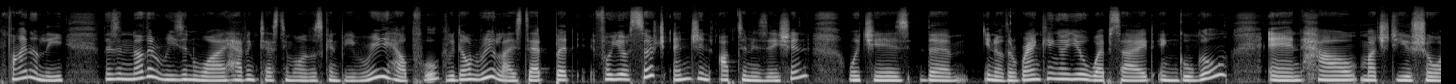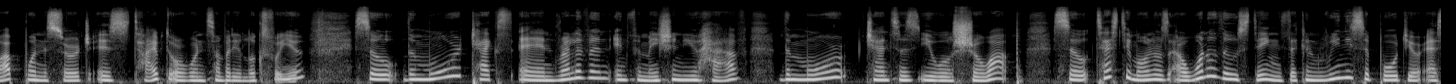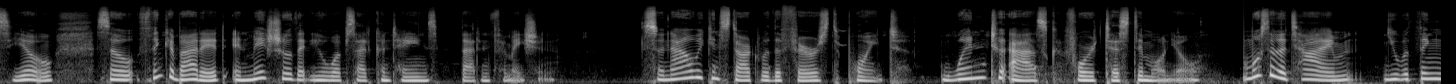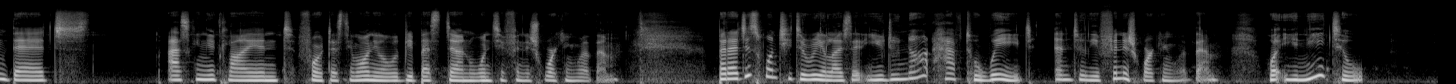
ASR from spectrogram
Finally, there's another reason why having testimonials can be really helpful. We don't realize that, but for your search engine optimization, which is the you know the ranking of your website in Google and how much do you show up when a search is typed or when somebody looks for you. So the more text and relevant information you have, the more chances you will show up. So, testimonials are one of those things that can really support your SEO. So, think about it and make sure that your website contains that information. So, now we can start with the first point when to ask for a testimonial. Most of the time, you would think that asking a client for a testimonial would be best done once you finish working with them. But I just want you to realize that you do not have to wait until you finish working with them. What you need to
